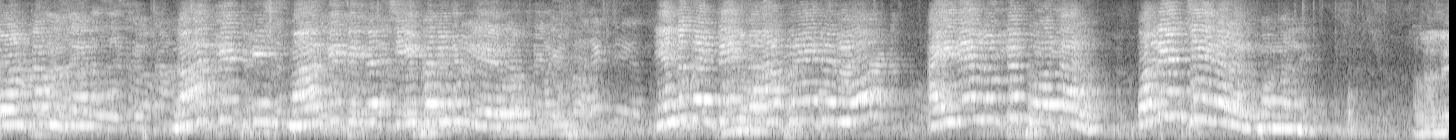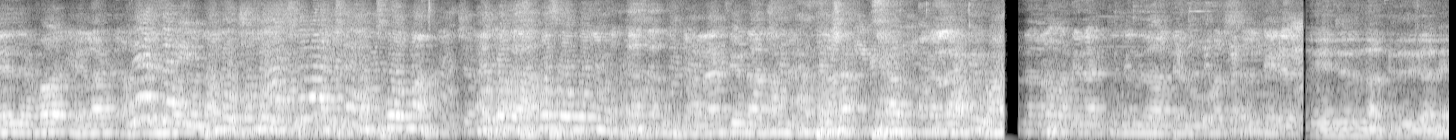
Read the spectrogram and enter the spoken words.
ఓల్టాం సార్ మార్కెట్ మార్కెటింగ్ చీపరి కూడా లేరు ఎందుకంటే కార్పొరేటర్లో ఐదేళ్ళు ఉంటే పోతారు వాళ్ళు ఏం చేయగలరు మమ్మల్ని అలా లేదేమో ఎలాంటి అని అనే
